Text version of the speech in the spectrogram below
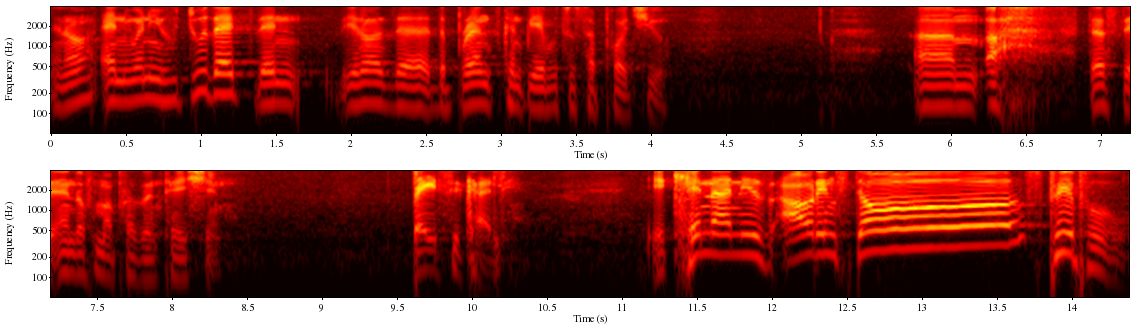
you know. And when you do that, then, you know, the, the brands can be able to support you. Um, ah, that's the end of my presentation basically. A Canaan is out in stores, people.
